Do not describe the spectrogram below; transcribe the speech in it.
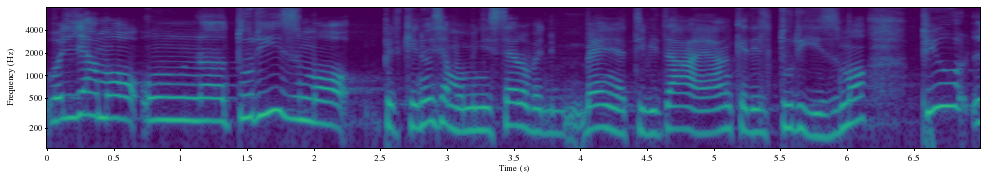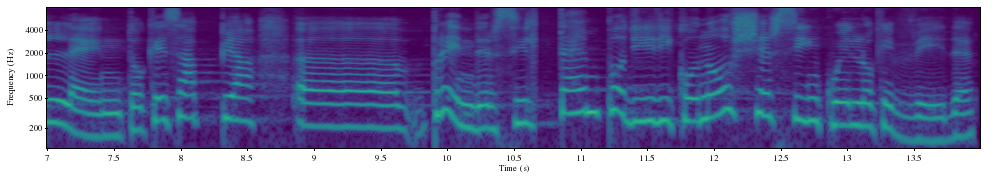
Vogliamo un turismo perché noi siamo Ministero per i beni e attività e anche del turismo, più lento, che sappia eh, prendersi il tempo di riconoscersi in quello che vede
